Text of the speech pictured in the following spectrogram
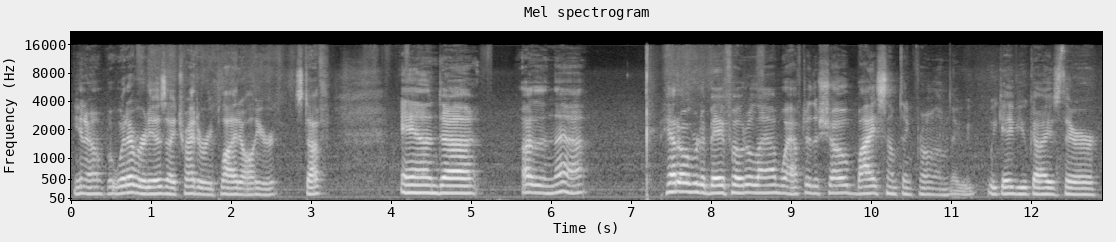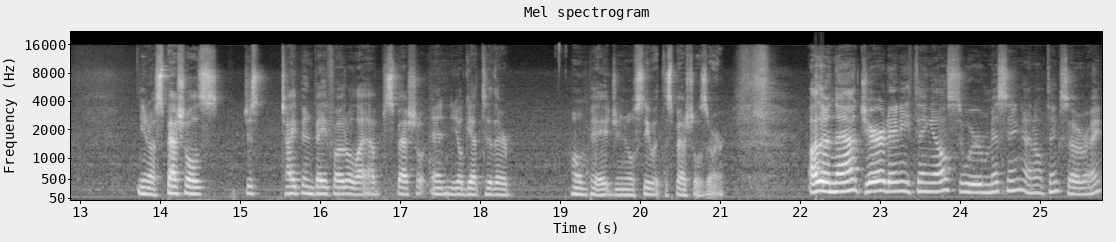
you know, but whatever it is, I try to reply to all your stuff. And uh, other than that, head over to Bay Photo Lab after the show, buy something from them. They, we, we gave you guys their, you know, specials. Just type in Bay Photo Lab special, and you'll get to their homepage, and you'll see what the specials are. Other than that, Jared, anything else we're missing? I don't think so, right?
